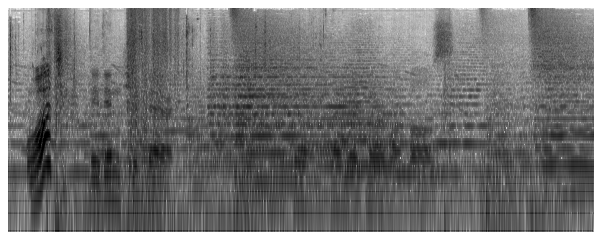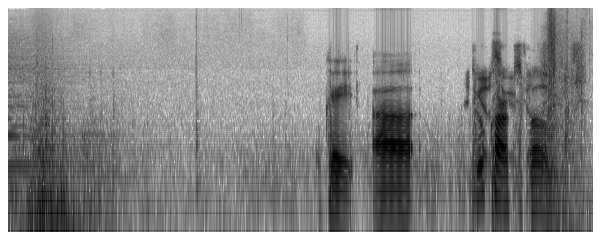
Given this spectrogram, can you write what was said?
What? They didn't prepare. Okay, uh, two corks see your bow. kills.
